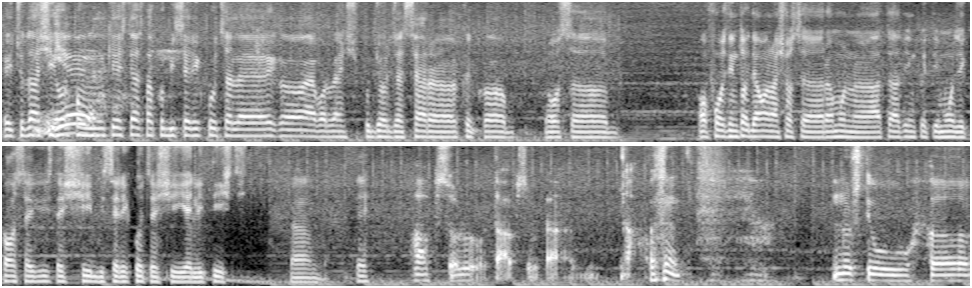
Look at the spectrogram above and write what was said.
E ciudat și E- oricum chestia asta cu bisericuțele, că aia vorbeam și cu George seară, cred că o să au fost dintotdeauna și o să rămână atâta timp cât e muzica, o să existe și bisericuțe și elitiști. Că, știi? Absolut, absolut. Da. Da. nu știu, uh,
